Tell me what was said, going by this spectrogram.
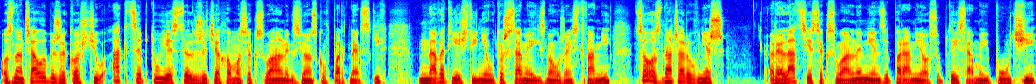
oznaczałyby, że Kościół akceptuje styl życia homoseksualnych związków partnerskich, nawet jeśli nie utożsamia ich z małżeństwami, co oznacza również relacje seksualne między parami osób tej samej płci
